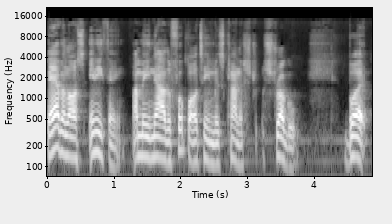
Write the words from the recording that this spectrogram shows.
They haven't lost anything. I mean, now the football team has kind of str- struggled. But,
